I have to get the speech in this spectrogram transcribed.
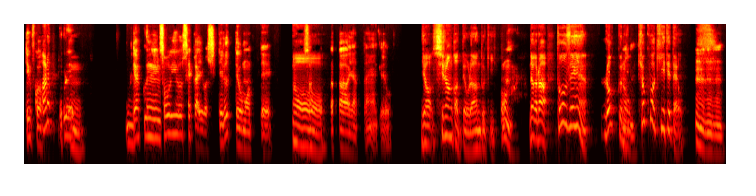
ていうか、あれ？俺、うん。逆にそういう世界を知ってるって思って、ああ。ああやったんやけど。いや、知らんかったよ、俺、あの時。そうなんやだから、当然、ロックの曲は聴いてたよ。うんうん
